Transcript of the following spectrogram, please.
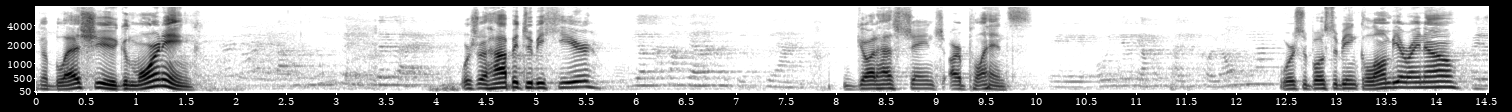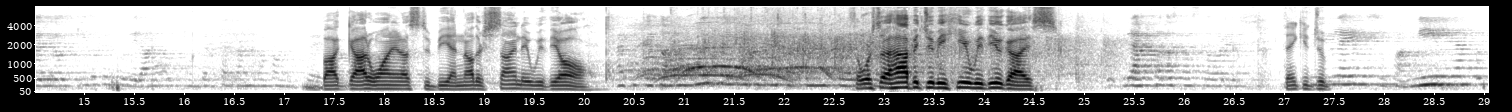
God bless you. Good morning. We're so happy to be here. God has changed our plans. We're supposed to be in Colombia right now, but God wanted us to be another Sunday with y'all. So we're so happy to be here with you guys. Thank you to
